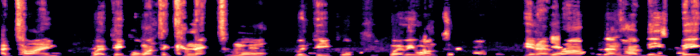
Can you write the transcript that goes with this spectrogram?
a time where people want to connect more with people, where we want to you know, yeah. rather than have these big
